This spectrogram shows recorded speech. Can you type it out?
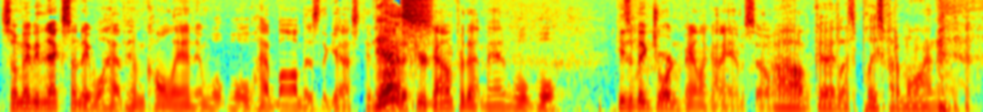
So maybe the next Sunday we'll have him call in and we'll we'll have Bob as the guest. If Yes. Bob, if you're down for that, man, we'll we'll. He's a big Jordan fan like I am, so Oh, good. Let's please put him on.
